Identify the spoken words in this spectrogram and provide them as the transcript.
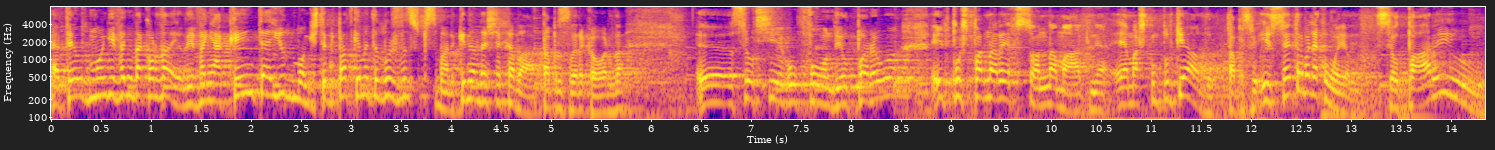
Até o demônio vem da corda ele, vem à quinta e o demônio. Isto é praticamente duas vezes por semana, que não deixa acabar, está a perceber a corda. Uh, se ele chega ao fundo, ele parou e depois para andar a ressone na máquina é mais complicado. Está a perceber? Eu sei trabalhar com ele. Se ele para, eu,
